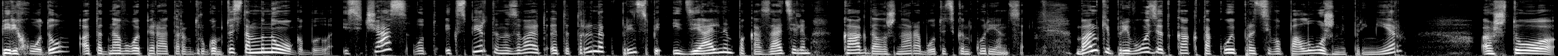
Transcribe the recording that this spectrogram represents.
переходу от одного оператора к другому. То есть там много было. И сейчас вот эксперты называют этот рынок, в принципе, идеальным показателем, как должна работать конкуренция. Банки приводят как такой противоположный пример, э, что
